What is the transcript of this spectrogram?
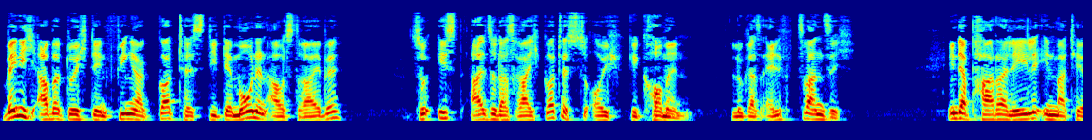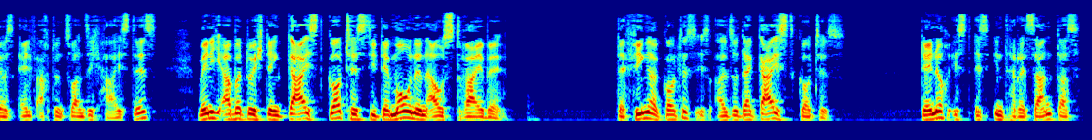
Wenn ich aber durch den Finger Gottes die Dämonen austreibe, so ist also das Reich Gottes zu euch gekommen. Lukas 11, 20. In der Parallele in Matthäus 11, 28 heißt es, wenn ich aber durch den Geist Gottes die Dämonen austreibe. Der Finger Gottes ist also der Geist Gottes. Dennoch ist es interessant, dass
